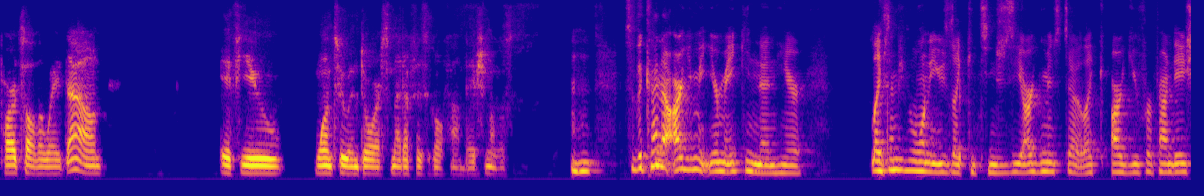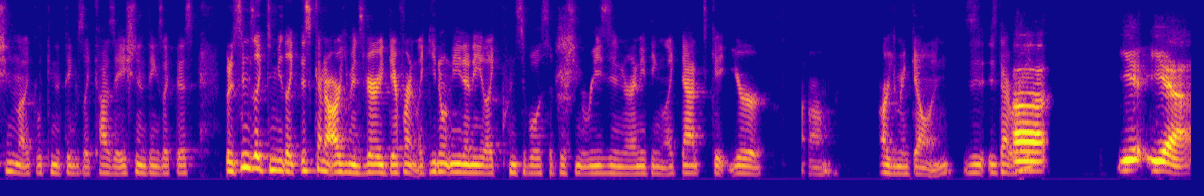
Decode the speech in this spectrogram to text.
parts all the way down, if you want to endorse metaphysical foundationalism. Mm-hmm. So the kind yeah. of argument you're making then here, like some people want to use like contingency arguments to like argue for foundation, like looking at things like causation and things like this. But it seems like to me like this kind of argument is very different. Like you don't need any like principle of sufficient reason or anything like that to get your um, argument going. Is, is that right? Uh, yeah, yeah,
